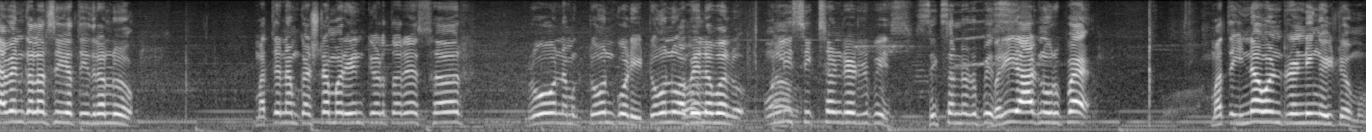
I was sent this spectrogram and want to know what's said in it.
seven colour ಸಿಗುತ್ತೆ ಇದರಲ್ಲೂ. ಮತ್ತು ನಮ್ಮ ಕಸ್ಟಮರ್ ಏನು ಕೇಳ್ತಾರೆ? ಸರ್ ಬ್ರೋ ನಮಗೆ ಟೋನ್ ಕೊಡಿ. Tone available only six hundred rupees six hundred rupees ಬರೀ ಆರುನೂರು ರೂಪಾಯಿ. ಮತ್ತು ಇನ್ನೂ ಒಂದು ಟ್ರೆಂಡಿಂಗ್ ಐಟಮು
